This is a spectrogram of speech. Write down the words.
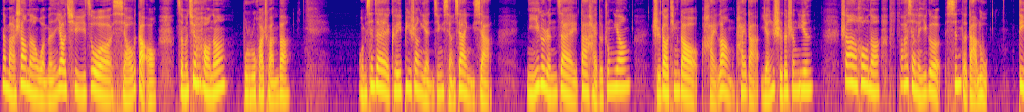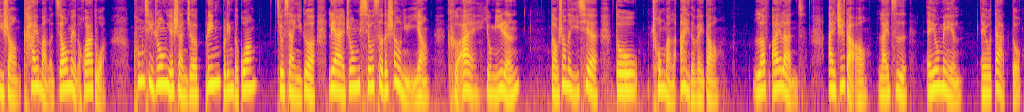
那马上呢，我们要去一座小岛，怎么去好呢？不如划船吧。我们现在可以闭上眼睛，想象一下，你一个人在大海的中央，直到听到海浪拍打岩石的声音。上岸后呢，发现了一个新的大陆，地上开满了娇媚的花朵，空气中也闪着 bling bling 的光，就像一个恋爱中羞涩的少女一样，可爱又迷人。岛上的一切都充满了爱的味道。Love Island，爱之岛，来自 El Mil El Dado。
